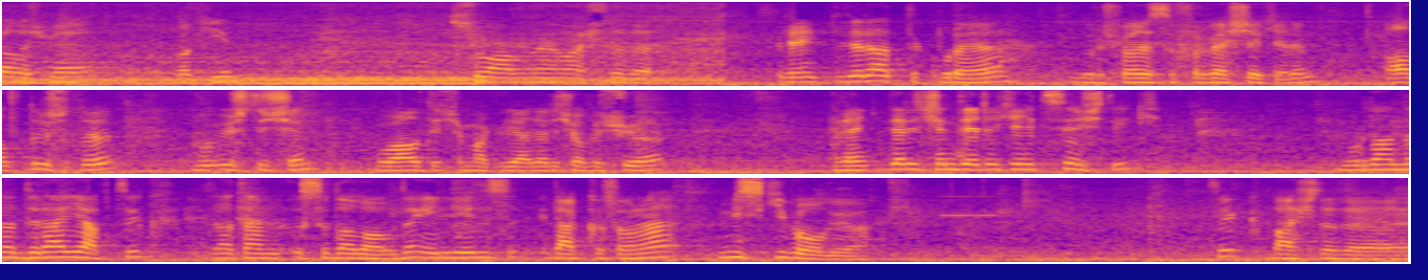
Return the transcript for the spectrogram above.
Çalışmaya bakayım. Su almaya başladı. Renklileri attık buraya. Dur şöyle 05 çekelim. Altlı üstlü. Bu üst için. Bu alt için bak diğerleri çalışıyor. Renkler için Delicate seçtik. Buradan da dry yaptık. Zaten ısı da oldu. 57 dakika sonra mis gibi oluyor. Tık başladı.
